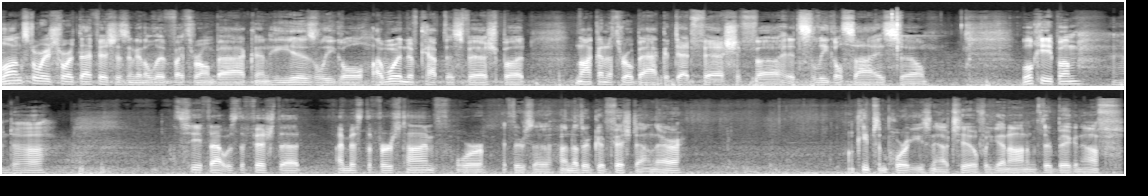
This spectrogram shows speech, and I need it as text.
long story short, that fish isn't gonna live if I throw him back, and he is legal. I wouldn't have kept this fish, but I'm not gonna throw back a dead fish if uh, it's legal size, so we'll keep him, and uh, see if that was the fish that I missed the first time or if there's a, another good fish down there. Keep some porgies now too if we get on them if they're big enough.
